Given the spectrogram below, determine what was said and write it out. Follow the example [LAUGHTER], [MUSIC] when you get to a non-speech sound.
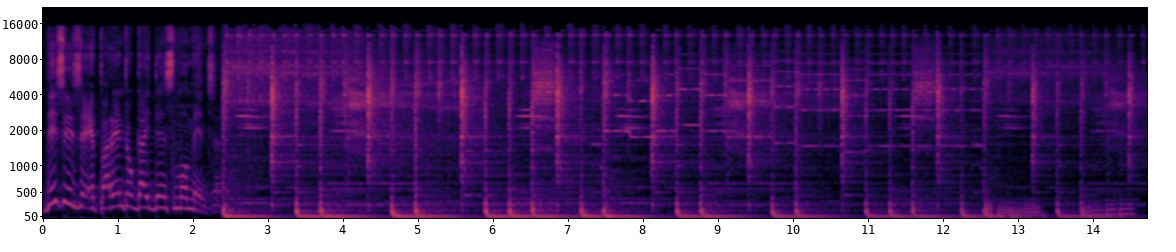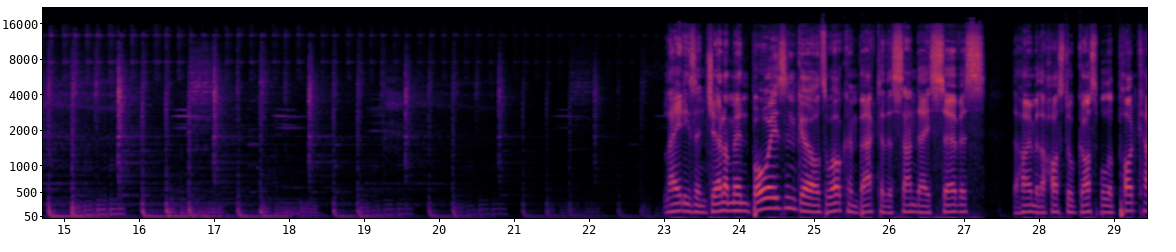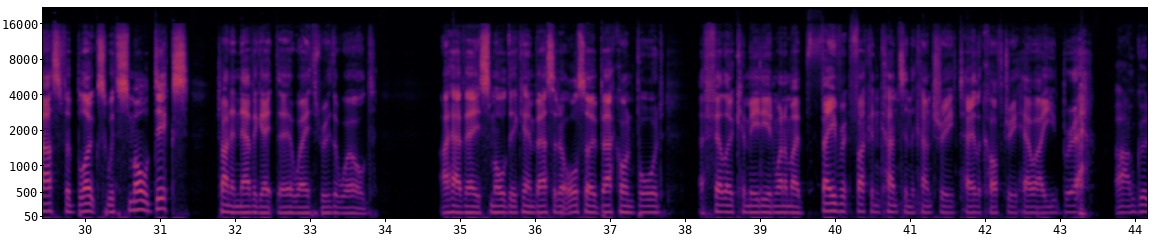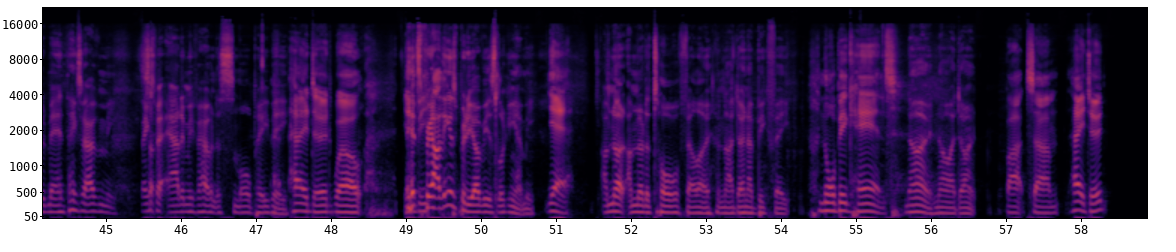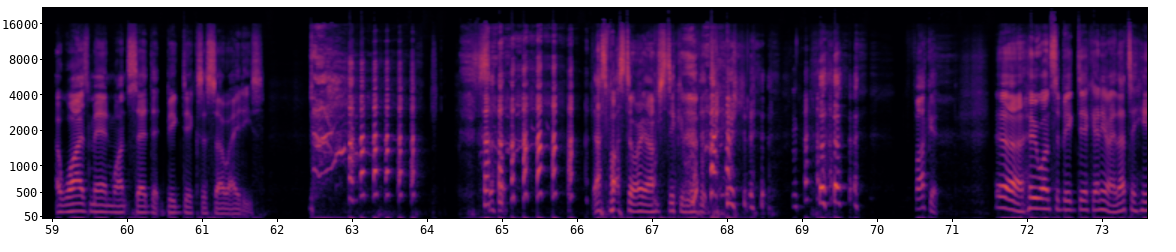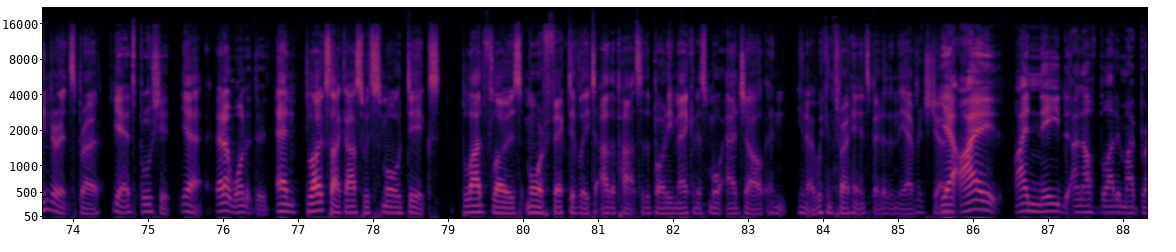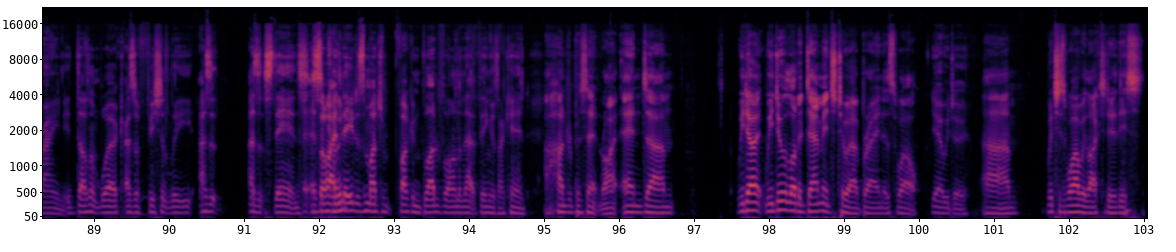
This is a parental guidance moment. Ladies and gentlemen, boys and girls, welcome back to the Sunday service, the home of the Hostel Gospel, a podcast for blokes with small dicks trying to navigate their way through the world. I have a small dick ambassador also back on board, a fellow comedian, one of my favorite fucking cunts in the country, Taylor Coughtrie. How are you, bruh? Oh, I'm good, man. Thanks for having me. Thanks So- for outing me for having a small PP. Hey, dude. Well, [LAUGHS] It's be- pre- I think it's pretty obvious looking at me. yeah, I'm not. I'm not a tall fellow, and I don't have big feet. nor big hands. No, no, I don't. But um, hey, dude, a wise man once said that big dicks are so 80s. So, that's my story. I'm sticking with it. [LAUGHS] Fuck it. Uh, who wants a big dick anyway? That's a hindrance, bro. Yeah, it's bullshit. Yeah. They don't want it, dude. And blokes like us with small dicks, blood flows more effectively to other parts of the body, making us more agile. And, you know, we can throw hands better than the average Joe. Yeah, I I need enough blood in my brain. It doesn't work as efficiently as it as it stands. As so it I need as much fucking blood flowing in that thing as I can. A hundred percent right. And um, we don't we do a lot of damage to our brain as well. Yeah, we do. Um, which is why we like to do this.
